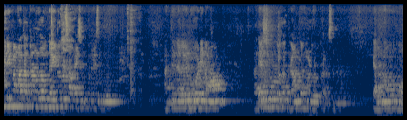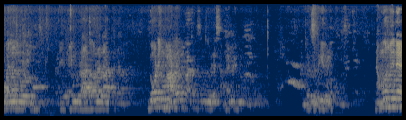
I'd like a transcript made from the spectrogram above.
ತಿರಿಕ ಮಾತಾಡ್ತಾನೆ ಒಂದು ಐನೂರು ಸಾವಿರ ಹೆಸರು ಕೊಡಿಸೋದು ಅಂತೇನೆಲ್ಲ ನೋಡಿ ನಾವು. ಅದೇ ಶಿವಮೊಗ್ಗ ಗ್ರಾಮದಾಗ ಮಾಡ್ಬೇಕು ಪ್ರದರ್ಶನ ಎಲ್ಲ ನಾವು ಮೊಬೈಲಲ್ಲಿ ನೋಡ್ತು ಅದೇ ಭೀಮ್ ರಾಜ್ ಅವರೆಲ್ಲ ನೋಡಿ ಮಾಡಬೇಕು ಪ್ರದರ್ಶನ ಸಂಘಟನೆ ಅಂತ ಜೊತೆಗೆ ಇದೆ.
